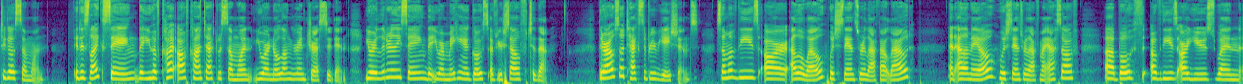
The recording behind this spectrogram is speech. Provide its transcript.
To ghost someone. It is like saying that you have cut off contact with someone you are no longer interested in. You are literally saying that you are making a ghost of yourself to them. There are also text abbreviations. Some of these are LOL, which stands for laugh out loud, and LMAO, which stands for laugh my ass off. Uh, both of these are used when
